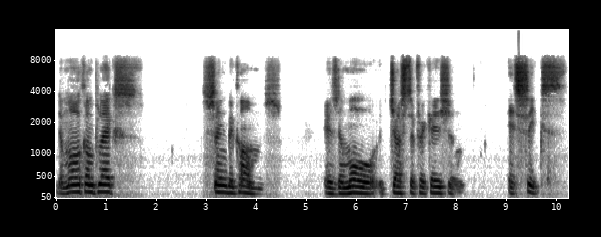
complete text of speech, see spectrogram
The more complex sin becomes, is the more justification it seeks.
